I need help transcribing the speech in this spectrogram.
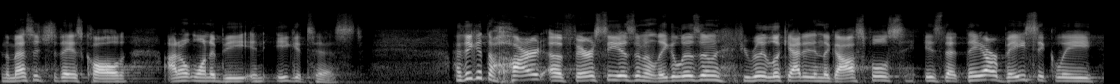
And the message today is called, I don't want to be an egotist. I think at the heart of Phariseeism and legalism, if you really look at it in the Gospels, is that they are basically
